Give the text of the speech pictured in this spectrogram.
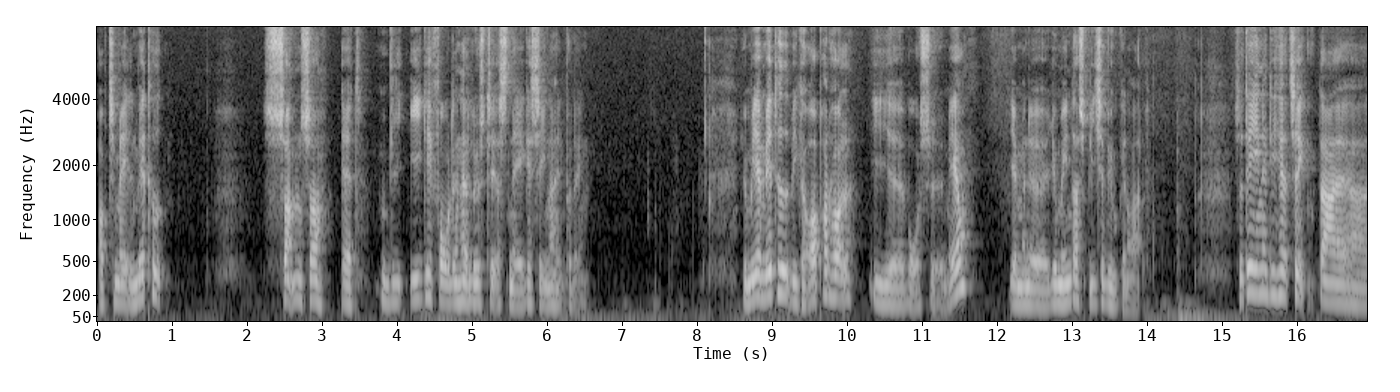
optimal mæthed, sådan så at vi ikke får den her lyst til at snakke senere hen på dagen. Jo mere mæthed vi kan opretholde i øh, vores øh, mave, jamen, øh, jo mindre spiser vi jo generelt. Så det er en af de her ting, der er,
